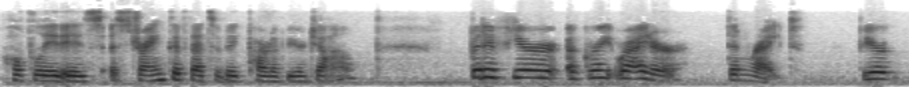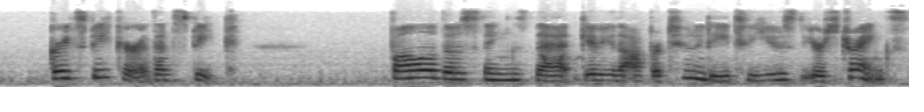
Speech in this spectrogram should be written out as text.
Hopefully, it is a strength if that's a big part of your job. But if you're a great writer, then write. If you're a great speaker, then speak. Follow those things that give you the opportunity to use your strengths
